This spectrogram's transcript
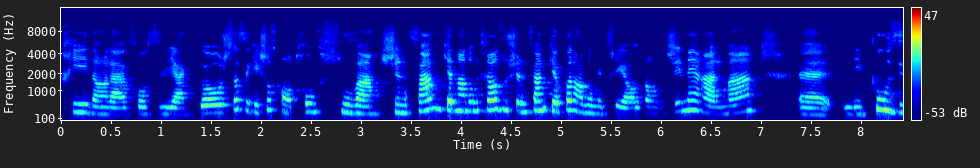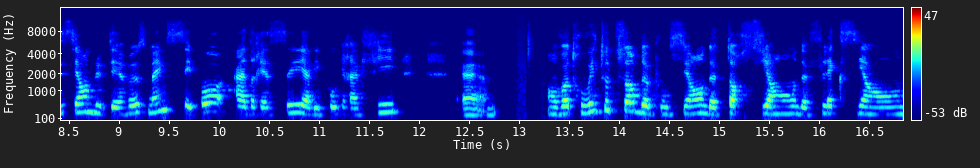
pris dans la fosse iliaque gauche, ça, c'est quelque chose qu'on trouve souvent chez une femme qui a de l'endométriose ou chez une femme qui n'a pas d'endométriose. Donc, généralement, euh, les positions de l'utérus, même si ce n'est pas adressé à l'échographie, on va trouver toutes sortes de positions, de torsions, de flexions.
